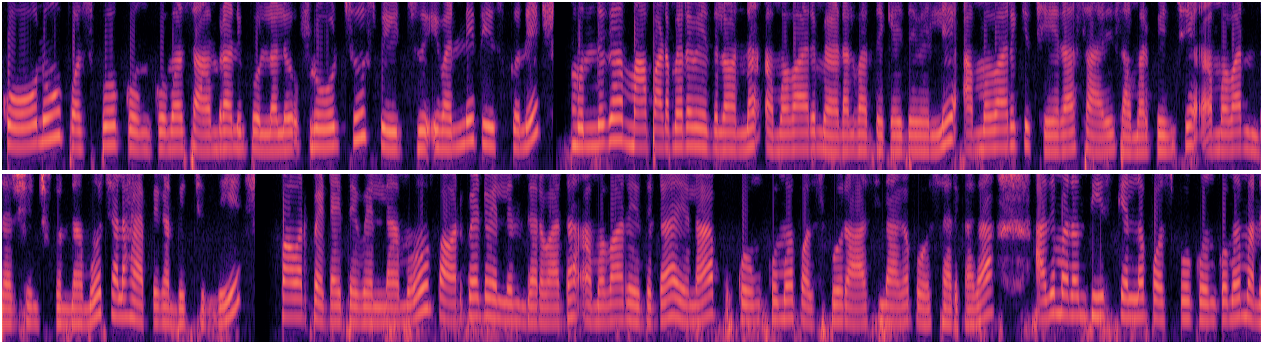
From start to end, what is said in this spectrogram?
కోను పసుపు కుంకుమ సాంబ్రాణి పుల్లలు ఫ్రూట్స్ స్వీట్స్ ఇవన్నీ తీసుకుని ముందుగా మా పడమర వీధిలో ఉన్న అమ్మవారి మేడల వద్దకి అయితే వెళ్ళి అమ్మవారికి చీర సారీ సమర్పించి అమ్మవారిని దర్శించుకున్నాము. చాలా హ్యాపీగా అనిపించింది. పవర్పేట అయితే వెళ్ళాము. పవర్పేట వెళ్ళిన తర్వాత అమ్మవారి ఎదుట ఇలా కుంకుమ పసుపు రాసిలాగా పోసారు కదా. అది మనం తీసుకెళ్ళిన పసుపు కుంకుమ మన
